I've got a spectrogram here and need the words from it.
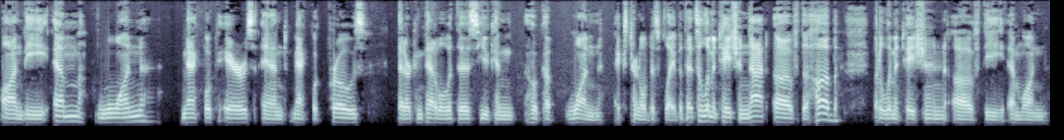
On the M1 MacBook Airs and MacBook Pros, that are compatible with this, you can hook up one external display. But that's a limitation not of the hub, but a limitation of the M1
